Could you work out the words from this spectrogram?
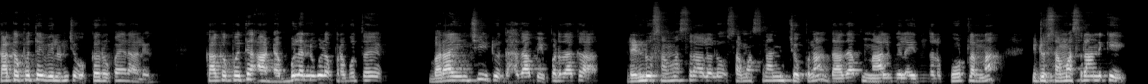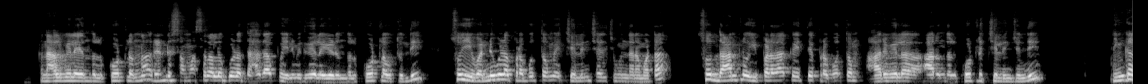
కాకపోతే వీళ్ళ నుంచి ఒక్క రూపాయి రాలేదు. కాకపోతే ఆ డబ్బులన్నీ కూడా ప్రభుత్వమే బరాయించి ఇటు దాదాపు ఇప్పటిదాకా రెండు సంవత్సరాలలో సంవత్సరానికి చొప్పున దాదాపు నాలుగు వేల ఐదు వందల కోట్లన్నా ఇటు సంవత్సరానికి నాలుగు వేల ఐదు వందల కోట్లన్నా రెండు సంవత్సరాలకు కూడా దాదాపు ఎనిమిది వేల ఏడు వందల కోట్లు అవుతుంది సో ఇవన్నీ కూడా ప్రభుత్వమే చెల్లించాల్సి ఉందన్నమాట. సో దాంట్లో ఇప్పటిదాకా అయితే ప్రభుత్వం ఆరు వేల ఆరు వందల కోట్లు చెల్లించింది. ఇంకా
